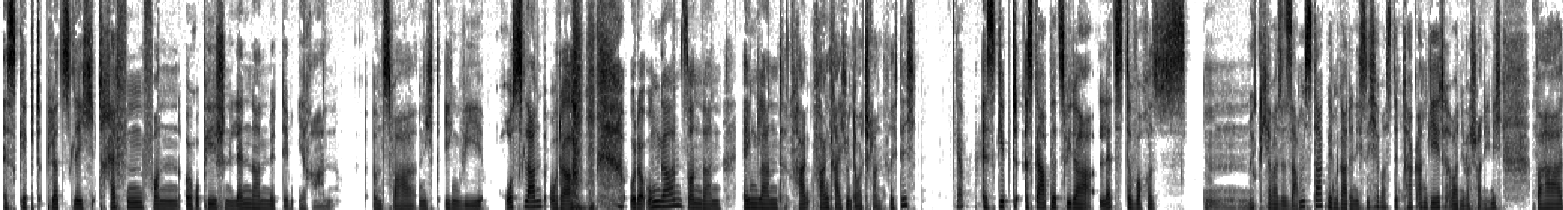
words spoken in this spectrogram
Es gibt plötzlich Treffen von europäischen Ländern mit dem Iran. Und zwar nicht irgendwie Russland oder, oder Ungarn, sondern England, Frank Frankreich und Deutschland, richtig? Ja. Es gibt, es gab jetzt wieder letzte Woche möglicherweise Samstag, bin mir gerade nicht sicher, was den Tag angeht, aber nee, wahrscheinlich nicht, war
